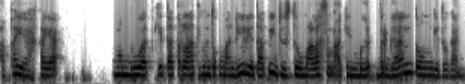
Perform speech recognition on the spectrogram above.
apa ya kayak membuat kita terlatih untuk mandiri tapi justru malah semakin bergantung gitu kan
